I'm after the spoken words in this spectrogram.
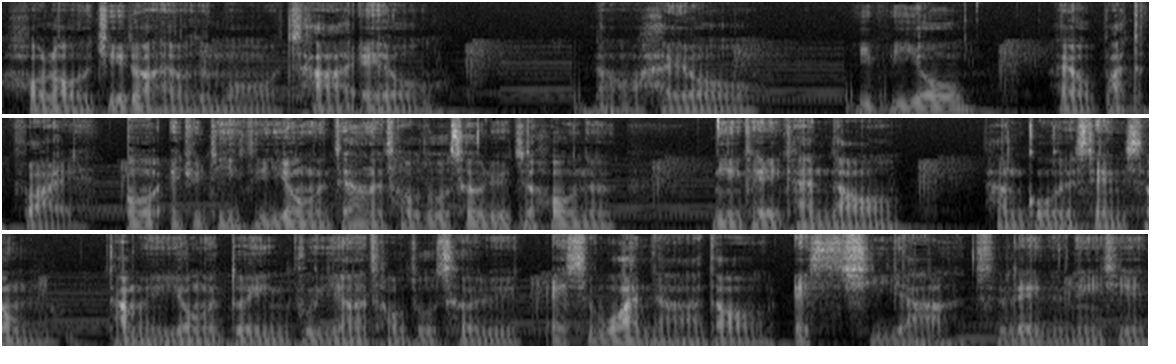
好老的阶段还有什么 XL，然后还有 EVO，还有 Butterfly，然后 HTC 用了这样的操作策略之后呢，你也可以看到韩国的 Samsung 他们也用了对应不一样的操作策略，S1 啊到 S7 啊之类的那些，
